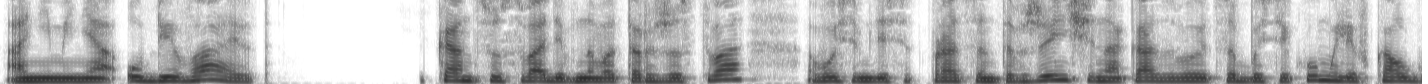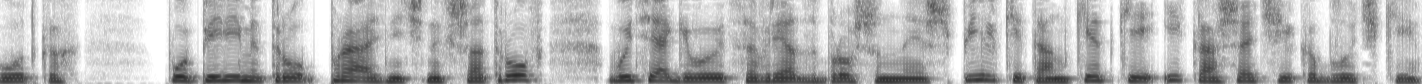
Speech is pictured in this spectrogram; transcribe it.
они меня убивают!» К концу свадебного торжества 80% женщин оказываются босиком или в колготках. По периметру праздничных шатров вытягиваются в ряд сброшенные шпильки, танкетки и кошачьи каблучки.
